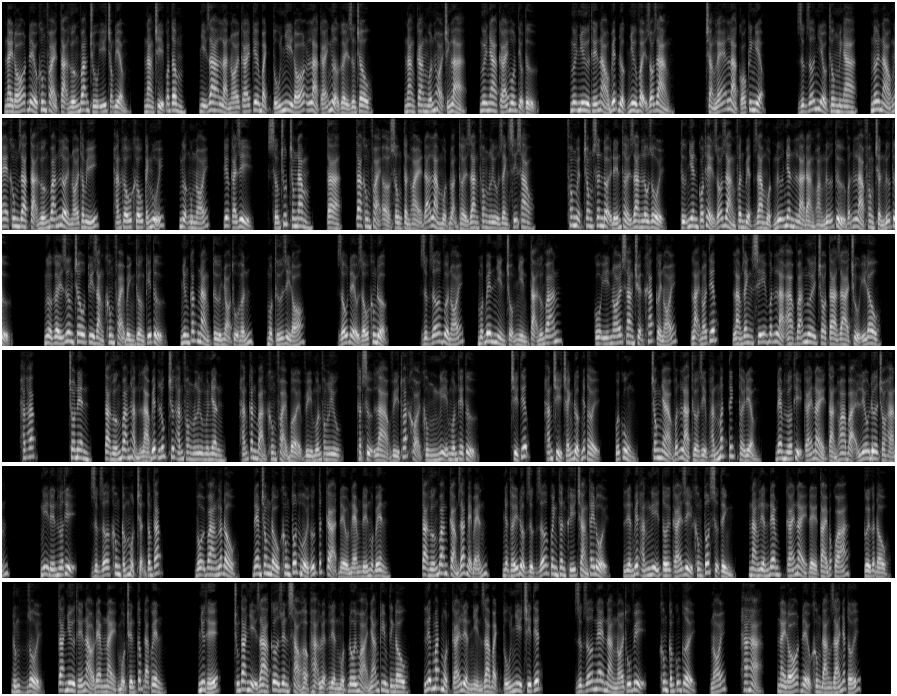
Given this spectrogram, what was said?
Này đó đều không phải tạ hướng vãn chú ý trọng điểm, nàng chỉ quan tâm, nhị ra là nói cái kia bạch tú nhi đó là cái ngựa gầy Dương Châu. Nàng càng muốn hỏi chính là, ngươi nha cái hôn tiểu tử. Ngươi như thế nào biết được như vậy rõ ràng? Chẳng lẽ là có kinh nghiệm? Rực rỡ nhiều thông minh à, nơi nào nghe không ra tạ hướng vãn lời nói thâm ý, hắn khấu khấu cánh mũi, ngượng ngùng nói, kia cái gì, sớm chút trong năm, ta, ta không phải ở sông Tần Hoài đã làm một đoạn thời gian phong lưu danh sĩ sao. Phong Nguyệt trong sân đợi đến thời gian lâu rồi, tự nhiên có thể rõ ràng phân biệt ra một nữ nhân là đảng hoàng nữ tử vẫn là phong trần nữ tử. Ngựa gầy Dương Châu tuy rằng không phải bình thường kỹ tử, nhưng các nàng từ nhỏ thụ hấn, một thứ gì đó. Giấu đều giấu không được. Rực rỡ vừa nói, một bên nhìn trộm nhìn tạ hướng vãn. Cô ý nói sang chuyện khác cười nói, lại nói tiếp, làm danh sĩ vẫn là A vãn ngươi cho ta ra chủ ý đâu. Hắc hắc. Cho nên, tạ hướng vãn hẳn là biết lúc trước hắn phong lưu nguyên nhân, hắn căn bản không phải bởi vì muốn phong lưu, thật sự là vì thoát khỏi không nghĩ muốn thế tử. Chỉ tiếp, hắn chỉ tránh được nhất thời, cuối cùng, trong nhà vẫn là thừa dịp hắn mất tích thời điểm, đem hứa thị cái này tàn hoa bại liêu đưa cho hắn. Nghĩ đến hứa thị, rực rỡ không cấm một trận tâm tắc. Vội vàng lắc đầu, đem trong đầu không tốt hồi ức tất cả đều ném đến một bên. Tạ hướng văn cảm giác nhạy bén, nhận thấy được rực rỡ quanh thân khí chàng thay đổi, liền biết hắn nghĩ tới cái gì không tốt sự tình, nàng liền đem cái này để tài bốc quá, cười gật đầu, đúng rồi, ta như thế nào đem này một chuyến cấp đã quên. Như thế, chúng ta nhị ra cơ duyên xảo hợp hạ luyện liền một đôi hỏa nhãn kim tinh đâu, liếc mắt một cái liền nhìn ra bạch tú nhi chi tiết. Rực rỡ nghe nàng nói thú vị, không cấm cũng cười, nói, ha ha, này đó đều không đáng giá nhắc tới.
